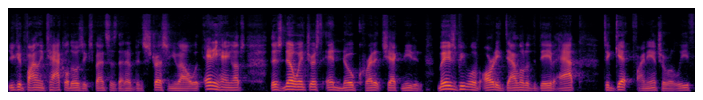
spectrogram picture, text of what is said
You can finally tackle those expenses that have been stressing you out with any hangups. There's no interest and no credit check needed. Millions of people have already downloaded the Dave app to get financial relief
